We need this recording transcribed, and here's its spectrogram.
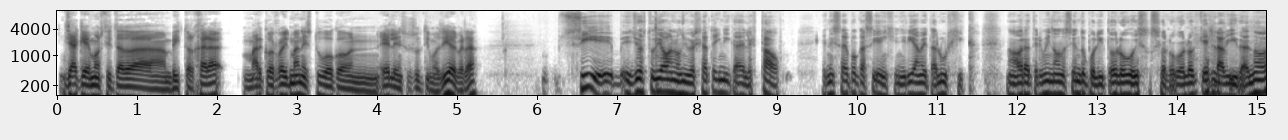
Ya que hemos citado a Víctor Jara, Marcos Reutemann estuvo con él en sus últimos días, ¿verdad? Sí, eh, yo estudiaba en la Universidad Técnica del Estado en esa época hacía ingeniería metalúrgica, ¿no? ahora termino siendo politólogo y sociólogo, lo que es la vida, ¿no?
